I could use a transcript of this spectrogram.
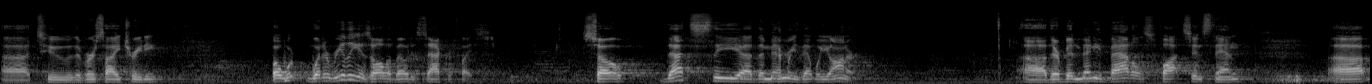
uh, to the Versailles Treaty. But what it really is all about is sacrifice. So that's the, uh, the memory that we honor. Uh, there have been many battles fought since then. Uh,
